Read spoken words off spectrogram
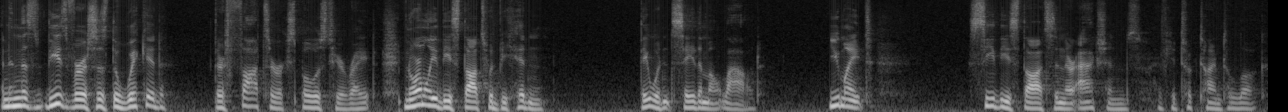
And in this, these verses, the wicked, their thoughts are exposed here, right? Normally, these thoughts would be hidden, they wouldn't say them out loud. You might see these thoughts in their actions if you took time to look.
